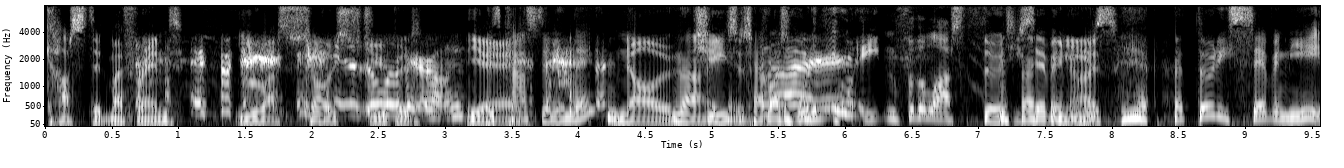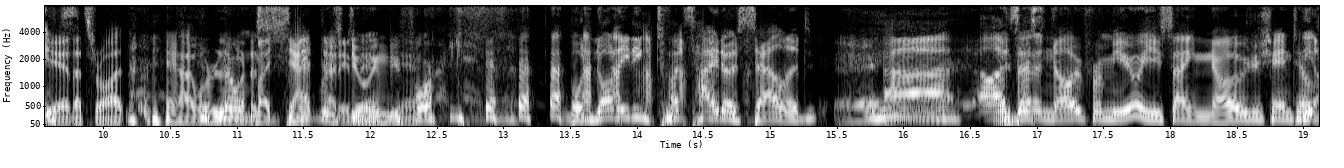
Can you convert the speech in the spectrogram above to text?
custard, my friend. You are so It's a stupid. bit wrong. Yeah. Is custard in there? No, No. Jesus Okay. Christ. What have No. you eaten for the last 37 years? 37 years. Yeah, that's right. I really know want what to my sneak dad that was in doing there. before. Yeah. well, not eating potato salad. Uh, I Is that just- a no from you? Are you saying no to Chantel's the only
